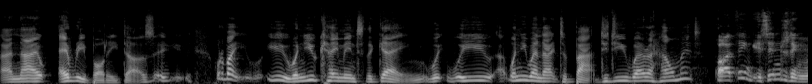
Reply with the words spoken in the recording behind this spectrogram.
and now everybody does. Uh, what about you? When you came into the game, were you when you went out to bat? Did you wear a helmet? Well, I think it's interesting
